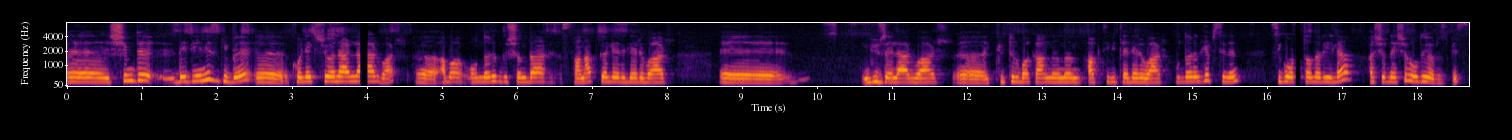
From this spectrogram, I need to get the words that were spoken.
Ee, şimdi dediğiniz gibi e, koleksiyonerler var Ee, ama onların dışında sanat galerileri var, e, müzeler var, e, Kültür Bakanlığı'nın aktiviteleri var. Bunların hepsinin sigortalarıyla aşırı neşir oluyoruz biz.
